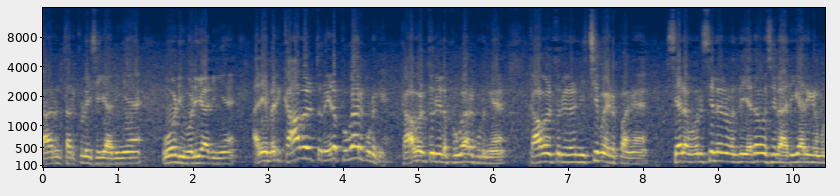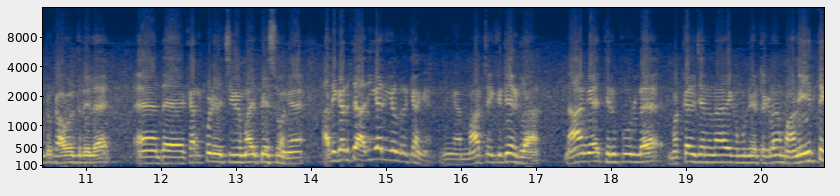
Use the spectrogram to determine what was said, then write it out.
யாரும் தற்கொலை செய்யாதீங்க ஓடி ஒழியாதீங்க அதே மாதிரி காவல்துறையில் புகார் கொடுங்க. காவல்துறையில் புகார் கொடுங்க. காவல்துறையில் நிச்சயமாக எடுப்பாங்க. சில ஒரு சிலர் வந்து ஏதோ சில அதிகாரிகள் மட்டும் காவல்துறையில் அந்த கரெக்ட் பண்ணி வச்சுக்கிற மாதிரி பேசுவாங்க. அதுக்கடுத்து அதிகாரிகள் இருக்காங்க. நீங்கள் மாற்றிக்கிட்டே இருக்கலாம். நாங்கள் திருப்பூரில் மக்கள் ஜனநாயக முன்னேற்ற அனைத்து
